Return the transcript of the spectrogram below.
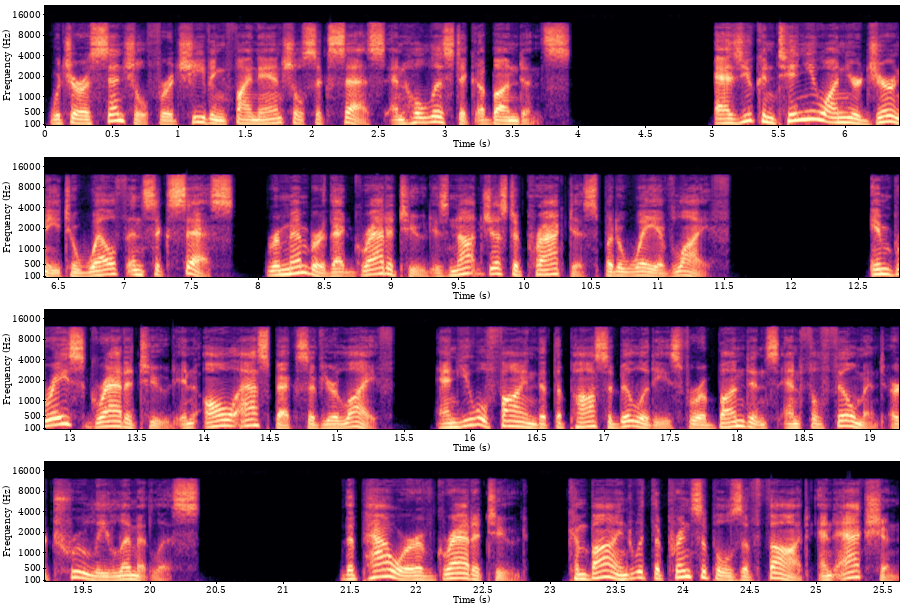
which are essential for achieving financial success and holistic abundance. As you continue on your journey to wealth and success, remember that gratitude is not just a practice but a way of life. Embrace gratitude in all aspects of your life, and you will find that the possibilities for abundance and fulfillment are truly limitless. The power of gratitude, combined with the principles of thought and action,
